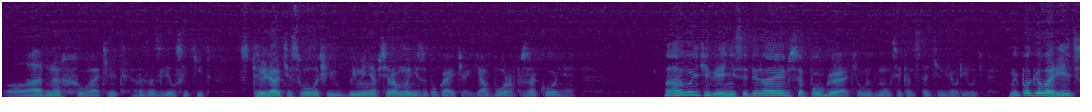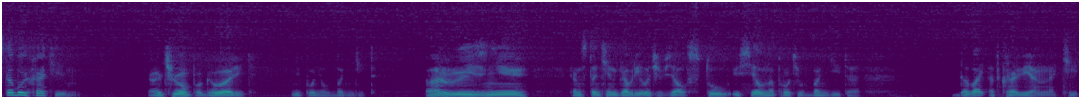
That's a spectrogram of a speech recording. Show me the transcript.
Ладно, хватит, разозлился Тит. Стреляйте, сволочи, вы меня все равно не запугаете. Я вор в законе. А мы тебе не собираемся пугать, улыбнулся Константин Гаврилович. Мы поговорить с тобой хотим. «О чем поговорить?» — не понял бандит. «О жизни». Константин Гаврилович взял стул и сел напротив бандита. «Давай откровенно, Тит.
